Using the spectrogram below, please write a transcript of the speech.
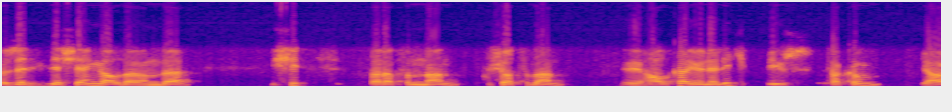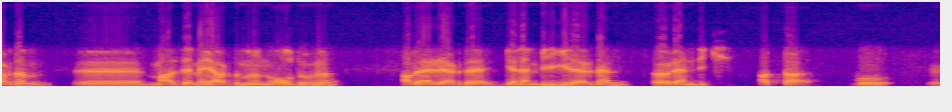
özellikle Şengal Dağı'nda IŞİD tarafından kuşatılan e, halka yönelik bir takım yardım e, malzeme yardımının olduğunu haberlerde gelen bilgilerden öğrendik. Hatta bu e,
